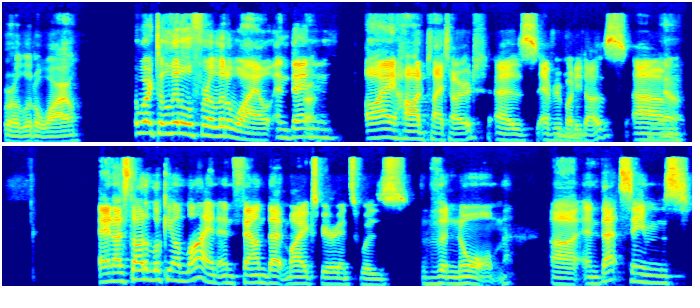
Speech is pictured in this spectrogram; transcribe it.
for a little while. It worked a little for a little while, and then right. I hard plateaued, as everybody mm. does. Um, yeah. And I started looking online and found that my experience was the norm. Uh, and that seems,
